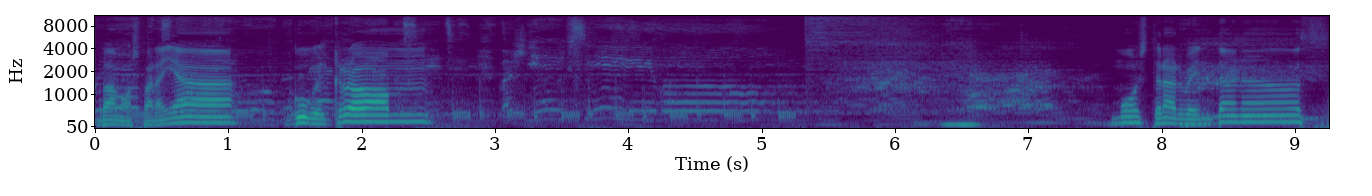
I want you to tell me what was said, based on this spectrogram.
Vamos para allá. Google Chrome. Mostrar ventanas.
